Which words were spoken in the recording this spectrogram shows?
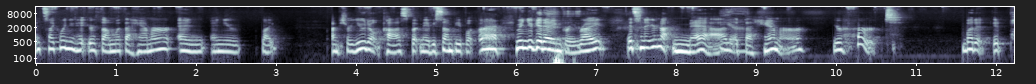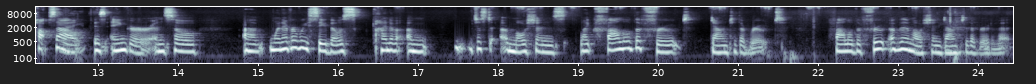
it's like when you hit your thumb with a hammer and and you like I'm sure you don't cuss, but maybe some people. I mean, you get angry, right? It's not, you're not mad yeah. at the hammer. You're hurt, but it it pops out right. as anger. And so, um, whenever we see those kind of um, just emotions, like follow the fruit down to the root follow the fruit of the emotion down to the root of it.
